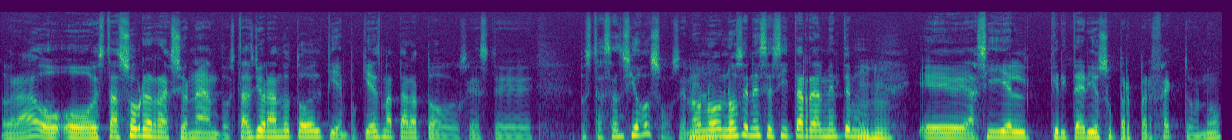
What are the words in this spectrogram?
¿verdad? O, o estás sobre reaccionando, estás llorando todo el tiempo, quieres matar a todos, este, pues estás ansioso. O sea, no, no, no se necesita realmente mm, eh, así el criterio súper perfecto, ¿no?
